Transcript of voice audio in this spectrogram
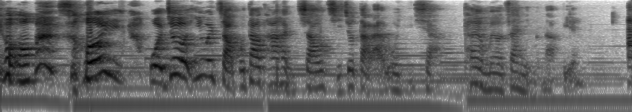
友，所以我就因为找不到他很着急，就打来问一下他有没有在你们那边。啊！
